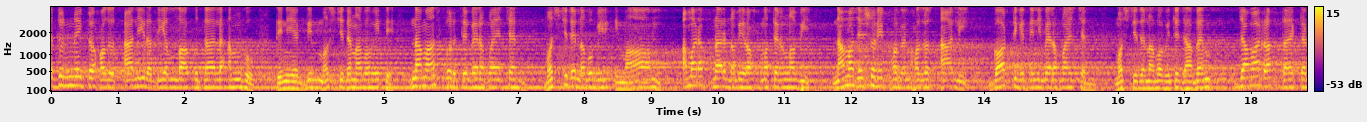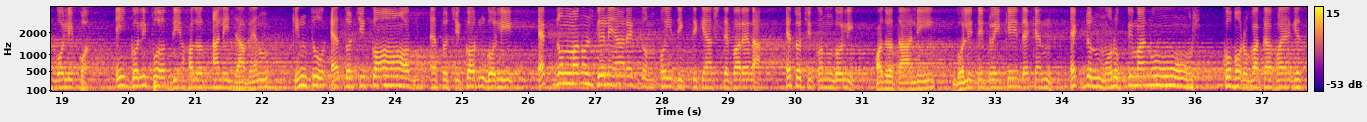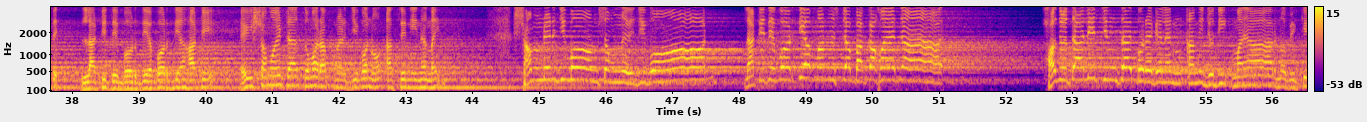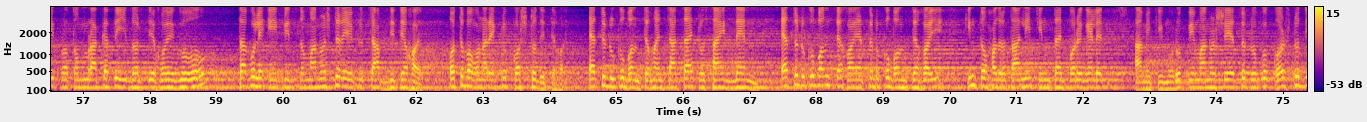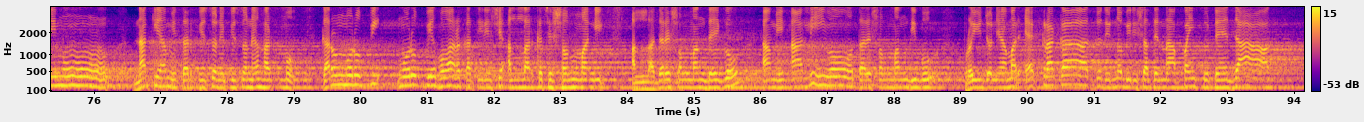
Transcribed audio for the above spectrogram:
এজন্যই তো হজরত আলী রাদি আল্লাহ আনহু, তিনি একদিন মসজিদে নবমীতে নামাজ পড়তে বের হয়েছেন। মসজিদে নববীর ইমাম, আমার আপনার নবী রহমতের নবী, নামাজে শরিক হবেন হজরত আলী গড় থেকে তিনি বের হয়েছেন। মসজিদে নববীতে যাবেন, যাওয়ার রাস্তা একটা গলিপথ। এই গলিপথ দিয়ে হজরত আলী যাবেন, কিন্তু এত চিকন এত চিকন গলি, একজন মানুষ গেলে আর একজন ওই দিক থেকে আসতে পারে না। এত চিকন গলি। হজরত আলী গলিতে ডুইকে দেখেন একজন মুরব্বী মানুষ কোমর বাঁকা হয়ে গেছে, লাঠিতে বর দিয়ে বর দিয়ে হাঁটে। এই সময়টা তোমার আপনার জীবনও আসেনি না নাই? সামনের জীবন সামনের জীবন, লাঠিতে বর দিয়া মানুষটা বাঁকা হয়ে যায়। হজরত আলী চিন্তায় পড়ে গেলেন, আমি যদি মায়ার নবীকে প্রথম রাখাতেই ধরতে হয় গো তাহলে এই বৃদ্ধ মানুষটারে একটু চাপ দিতে হয় অথবা ওনার একটু কষ্ট দিতে হয়। এতটুকু বলতে হয়, চাচা একটু সাইড দেন। এতটুকু বলতে হয়, এতটুকু বলতে হয়। কিন্তু হজরত আলী চিন্তায় পড়ে গেলেন, আমি কি মুরব্বী মানুষে এতটুকু কষ্ট দিমু? নাকি আমি তার পিছনে পিছনে হাঁটবো কারণ মুরব্বী মুরব্বী হওয়ার খাতিরে সে আল্লাহর কাছে সম্মানী। আল্লাহ যারে সম্মান দেয় গো, আমি আলীও তারে সম্মান দিব। প্রয়োজনে আমার এক রাকাত যদি নবীর সাথে না পাই, ছুটে যাক।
